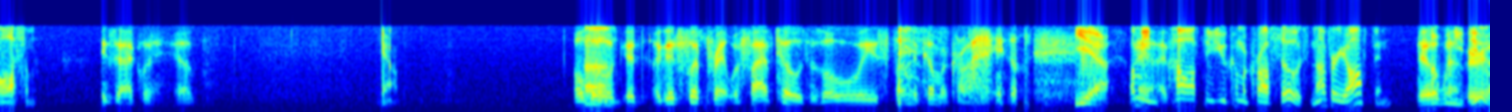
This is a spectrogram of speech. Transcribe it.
awesome. Exactly. Yep. Yeah. Although Um, a good a good footprint with five toes is always fun to come across. You know? Yeah. I mean, I- how often do you come across those? Not very often. Nope, but when not you very do,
